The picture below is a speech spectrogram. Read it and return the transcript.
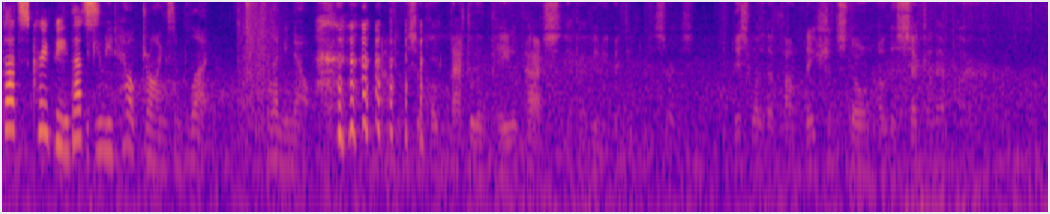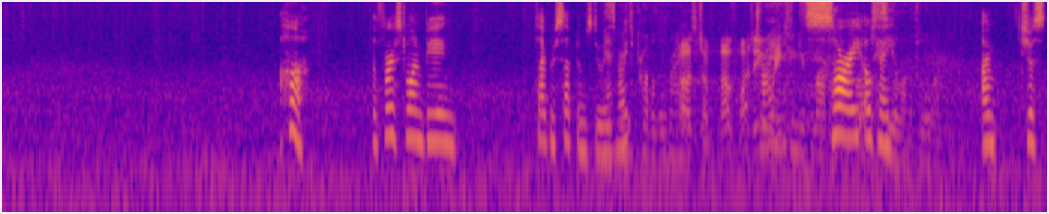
That's creepy. That's. If you need help drawing some blood, let me know. After the so-called Battle of Pale Pass, the Akaviri went into his service. This was the foundation stone of the Second Empire. Huh. The first one being Tiber Septim's doing, Esbern's right? probably right. Odds above, what are Try you using waiting your blood Sorry, okay. seal on the floor. I'm just.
